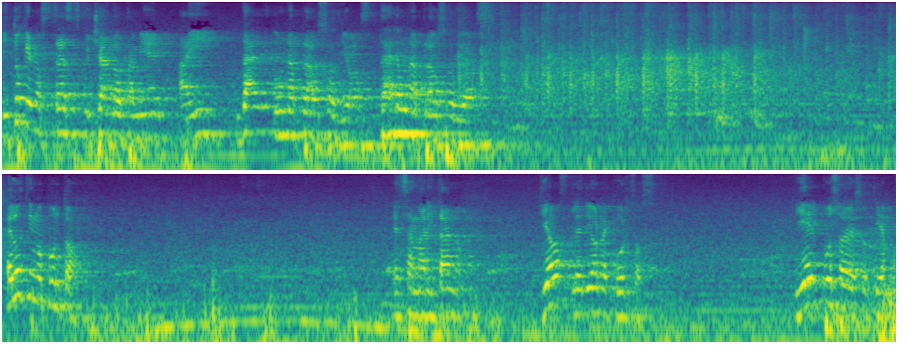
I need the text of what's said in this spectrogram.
Y tú que nos estás escuchando también ahí, dale un aplauso a Dios, dale un aplauso a Dios. El último punto, el samaritano. Dios le dio recursos y él puso de su tiempo.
